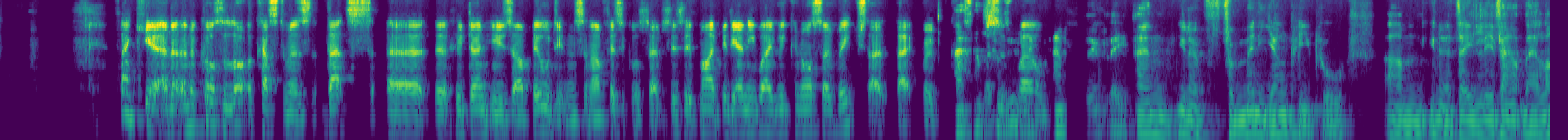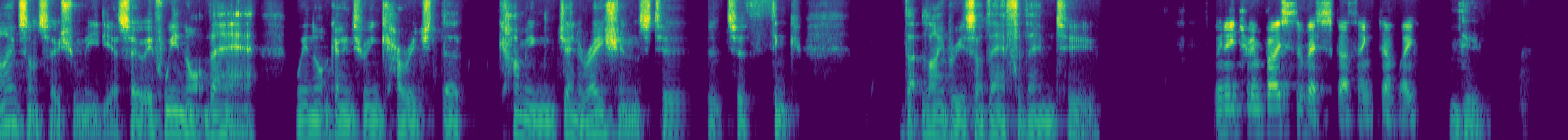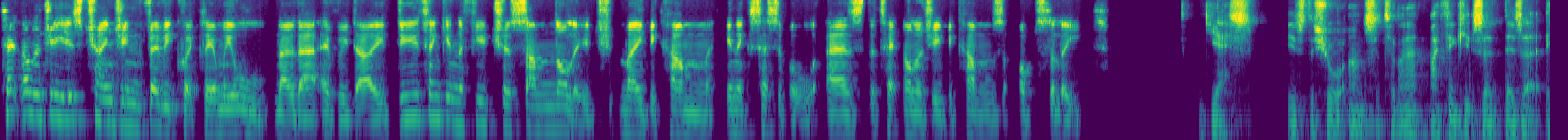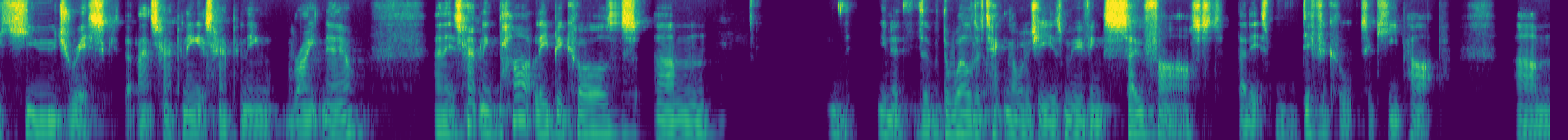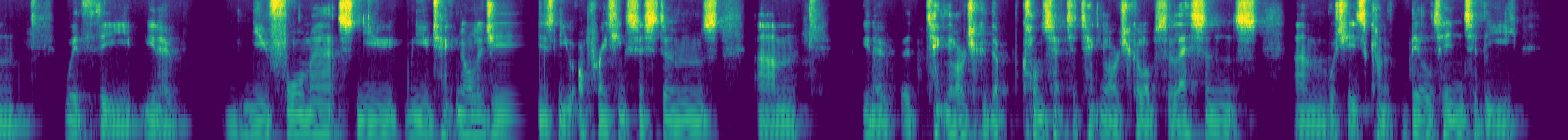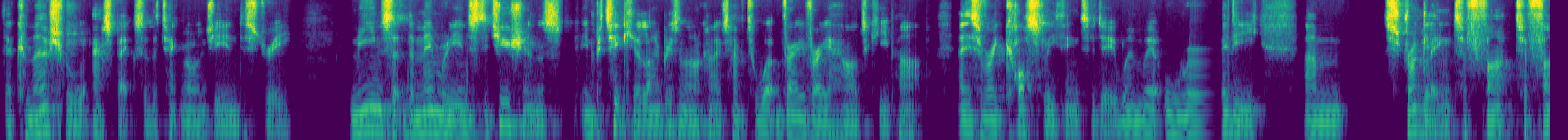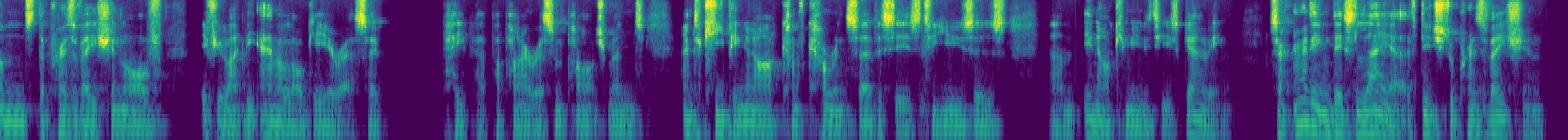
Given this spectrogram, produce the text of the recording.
Thank you, and, and of course, a lot of customers that's uh, who don't use our buildings and our physical services. It might be the only way we can also reach that that group of customers absolutely, as well. Absolutely, and you know, for many young people, um, you know, they live out their lives on social media. So if we're not there, we're not going to encourage the coming generations to to think that libraries are there for them too. We need to embrace the risk, I think, don't we? We do. Technology is changing very quickly, and we all know that every day. Do you think in the future some knowledge may become inaccessible as the technology becomes obsolete? Yes, is the short answer to that. I think it's a there's a, a huge risk that that's happening. It's happening right now, and it's happening partly because. Um, you know the, the world of technology is moving so fast that it's difficult to keep up um, with the you know new formats new new technologies new operating systems um, you know technological the concept of technological obsolescence um, which is kind of built into the the commercial aspects of the technology industry means that the memory institutions, in particular libraries and archives, have to work very, very hard to keep up. And it's a very costly thing to do when we're already um, struggling to, fu- to fund the preservation of, if you like, the analog era. So paper, papyrus, and parchment, and to keeping our kind of current services to users um, in our communities going. So adding this layer of digital preservation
